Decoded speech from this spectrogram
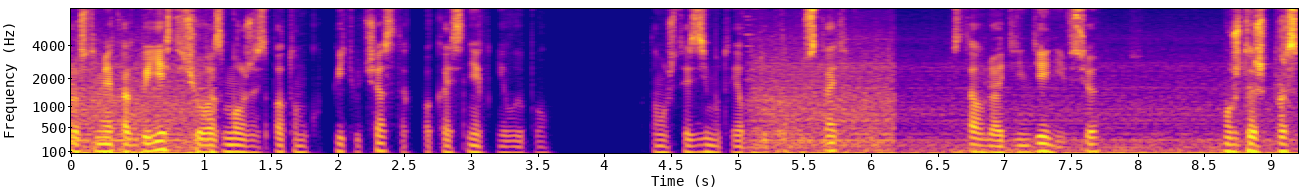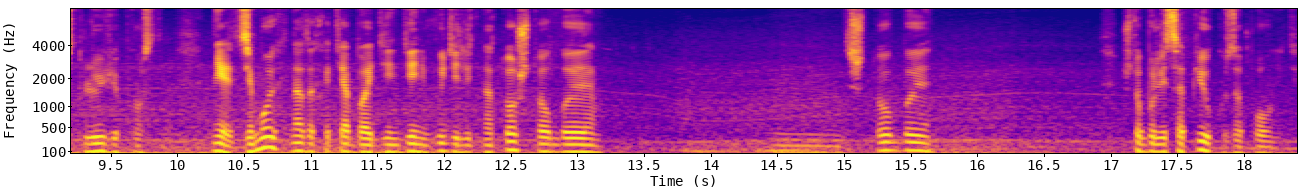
Просто у меня как бы есть еще возможность потом купить участок, пока снег не выпал. Потому что зиму-то я буду пропускать. Ставлю один день и все. Может даже просплю ее просто. Нет, зимой их надо хотя бы один день выделить на то, чтобы... Чтобы... Чтобы лесопилку заполнить.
